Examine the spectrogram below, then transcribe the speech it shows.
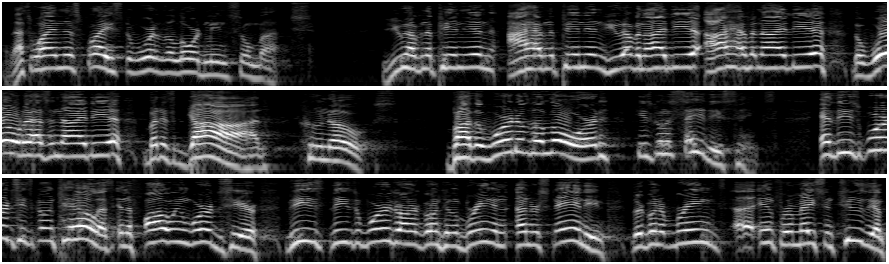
And that's why in this place the word of the Lord means so much. You have an opinion, I have an opinion, you have an idea, I have an idea, the world has an idea, but it's God who knows. By the word of the Lord, He's going to say these things. And these words He's going to tell us in the following words here. These, these words are going to bring an understanding, they're going to bring uh, information to them.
